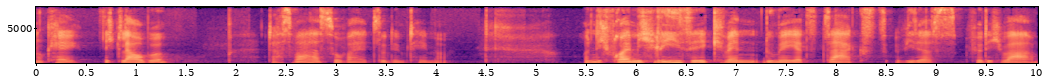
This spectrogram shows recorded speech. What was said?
Okay, ich glaube, das war es soweit zu dem Thema. Und ich freue mich riesig, wenn du mir jetzt sagst, wie das für dich war,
